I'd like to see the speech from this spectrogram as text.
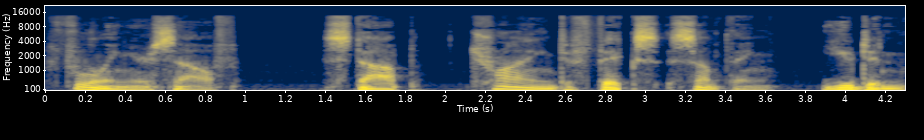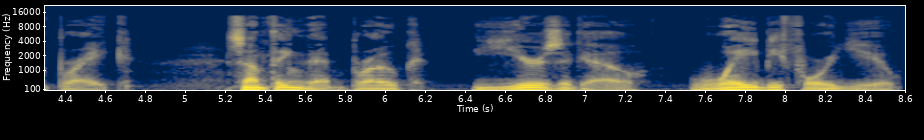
fooling yourself. Stop trying to fix something you didn't break, something that broke years ago, way before you,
